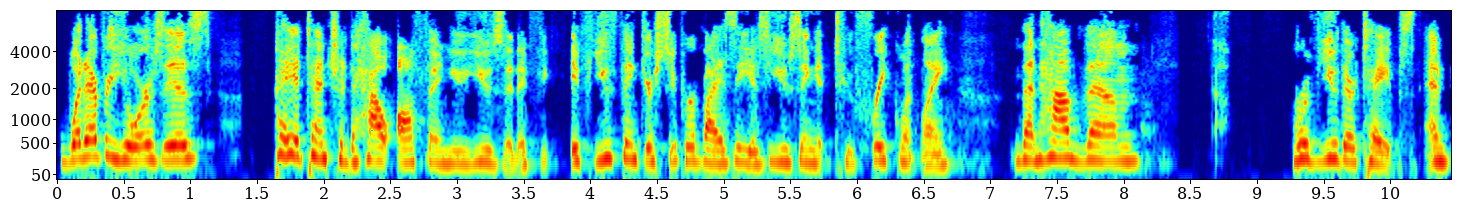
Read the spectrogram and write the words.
whatever yours is pay attention to how often you use it. If if you think your supervisee is using it too frequently then have them review their tapes and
